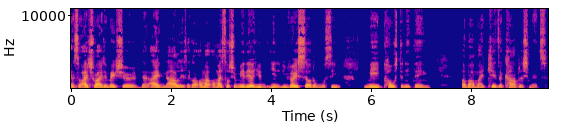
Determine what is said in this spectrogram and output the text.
And so I try to make sure that I acknowledge, like on my on my social media, you you, you very seldom will see me post anything about my kids' accomplishments.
